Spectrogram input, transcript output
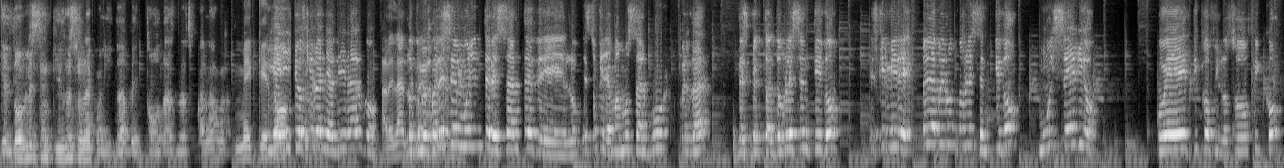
y el doble sentido es una cualidad de todas las palabras. Me quedó... Y ahí yo quiero añadir algo. Adelante. Lo que me parece muy interesante de lo, esto que llamamos albur, ¿verdad? Respecto al doble sentido, es que mire, puede haber un doble sentido muy serio, poético, filosófico,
